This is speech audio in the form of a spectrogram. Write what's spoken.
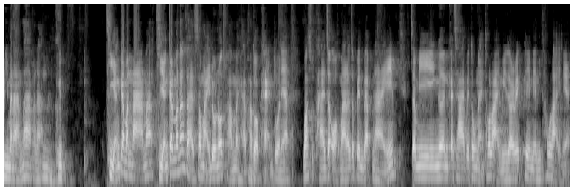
มีมานานมากแล้วนะอืมคือเถียงกันมานานมากเถียงกันมาตั้งแต่สมัยโดนัลด์ทรัมป์นะครับครับตัวแผนตัวเนี้ยว่าสุดท้ายจะออกมาแล้วจะเป็นแบบไหน จะมีเงินกระจายไปตรงไหนเท่าไหร่มี direct payment เท่าไหร่เนี่ย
